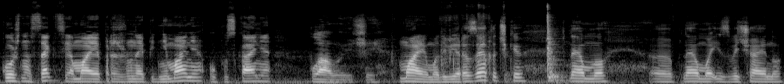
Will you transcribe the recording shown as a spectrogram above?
Кожна секція має прижимне піднімання, опускання, плаваючий. Маємо дві розеточки, пневмо, е, пневмо і звичайно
